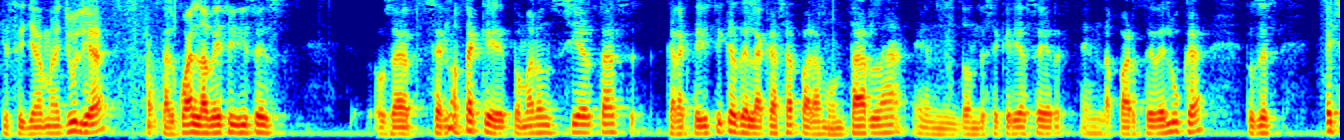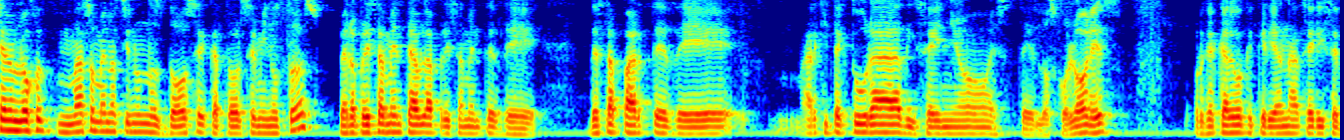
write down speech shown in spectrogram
que se llama Julia, tal cual la ves y dices, o sea, se nota que tomaron ciertas características de la casa para montarla en donde se quería hacer en la parte de Luca. Entonces, echan un ojo, más o menos tiene unos 12, 14 minutos, pero precisamente habla precisamente de, de esta parte de arquitectura, diseño, este, los colores, porque acá algo que querían hacer y se,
